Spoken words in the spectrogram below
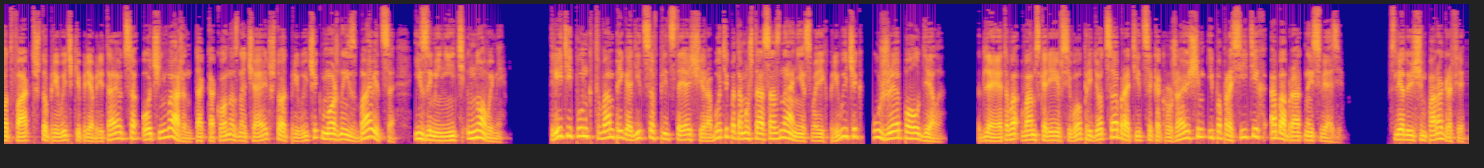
Тот факт, что привычки приобретаются, очень важен, так как он означает, что от привычек можно избавиться и заменить новыми. Третий пункт вам пригодится в предстоящей работе, потому что осознание своих привычек уже полдела. Для этого вам, скорее всего, придется обратиться к окружающим и попросить их об обратной связи. В следующем параграфе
